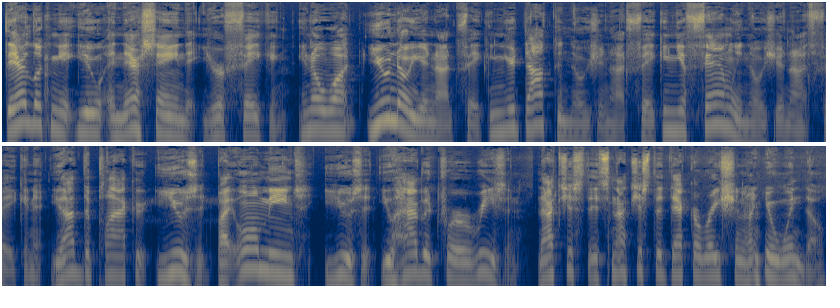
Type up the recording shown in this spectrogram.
they're looking at you and they're saying that you're faking. You know what? You know you're not faking. Your doctor knows you're not faking. Your family knows you're not faking it. You have the placard, use it. By all means, use it. You have it for a reason. Not just it's not just a decoration on your window.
